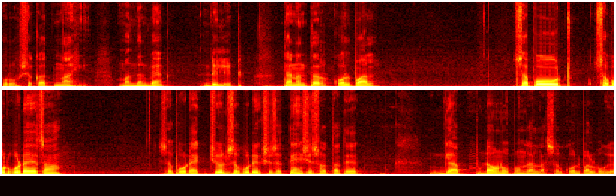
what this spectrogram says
करू शकत नाही. बंधन बँक डिलीट त्यानंतर कोलपाल सपोर्ट सपोर्ट कुठं आहे याचा? सपोर्ट ॲक्च्युअल सपोर्ट एकशे सत्त्याऐंशीच होता ते गॅप डाऊन ओपन झाला असेल कोलपाल बघूया.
